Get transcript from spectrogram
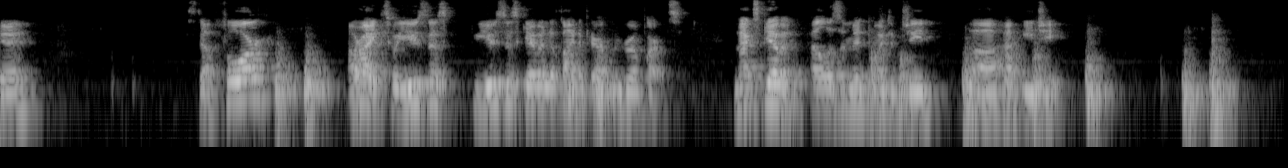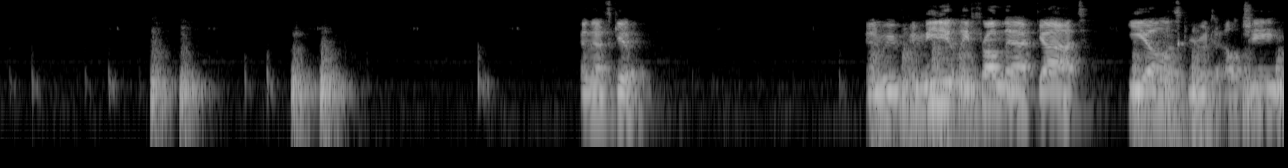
Okay. Step four. All right, so we use this we use this given to find a pair of congruent parts. Next given, L is the midpoint of G uh, EG. And that's given. And we immediately from that got EL is congruent to LG.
